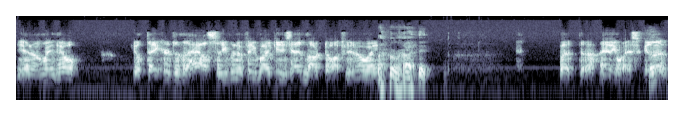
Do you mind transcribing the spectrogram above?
You know, I mean he'll. He'll take her to the house, even if he might get his head knocked off. You know what I mean? right. But uh, anyways, gonna,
